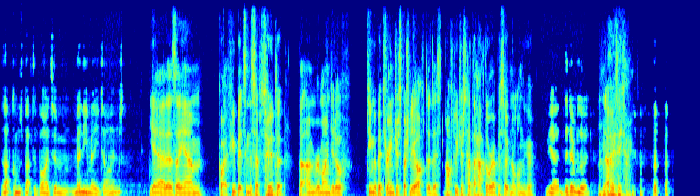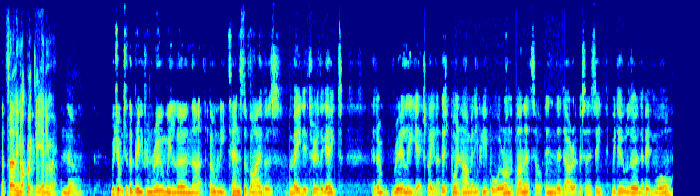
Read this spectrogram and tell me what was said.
And that comes back to bite them many, many times. Yeah, there's a um quite a few bits in this episode that, that I'm reminded of seem a bit strange, especially after this, after we just had the Hathor episode not long ago. Yeah, they don't learn. No, they don't. Certainly not quickly, anyway. No. We jump to the briefing room. We learn that only 10 survivors made it through the gate. They don't really explain at this point how many people were on the planet or in the direct vicinity. We do learn a bit more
